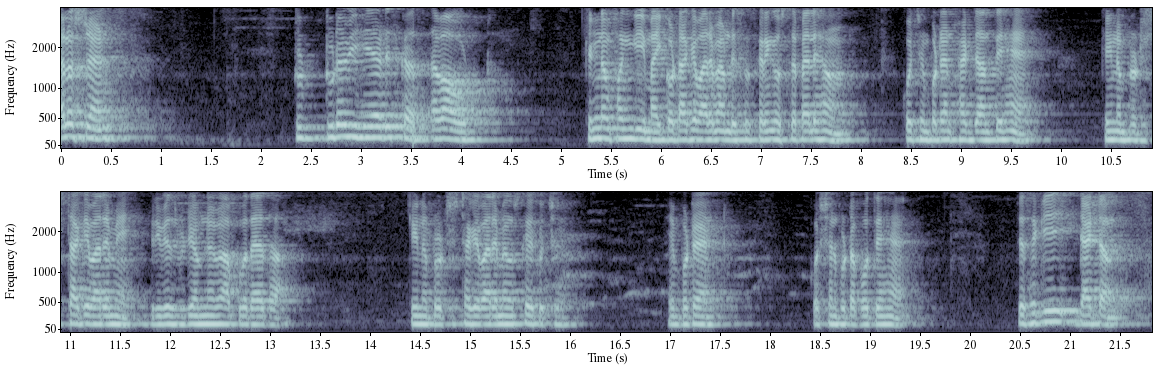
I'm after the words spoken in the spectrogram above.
Students. To- Today we here discuss about kingdom fungi mycota के बारे में हम डिस्कस करेंगे। उससे पहले हम कुछ इंपॉर्टेंट फैक्ट जानते हैं किंगडम प्रोटिस्टा के बारे में। प्रीवियस वीडियो हमने आपको बताया था। किंगडम प्रोटिस्टा के बारे में उसके कुछ इम्पोर्टेंट क्वेश्चन पुटअप होते हैं। जैसे कि डाइटम्स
